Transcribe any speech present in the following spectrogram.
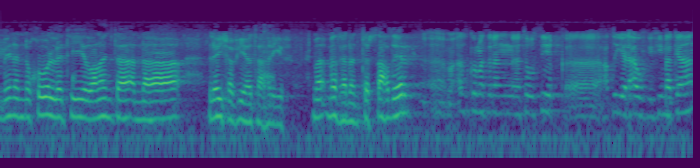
من النقول التي ظننت أنها ليس فيها تحريف. مثلا تستحضر؟ أذكر مثلا توثيق آه، عطية العوفي في مكان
